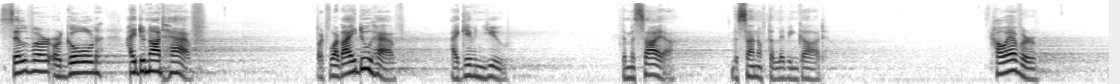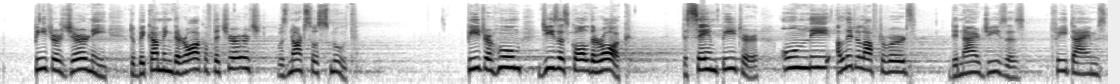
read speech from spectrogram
Silver or gold I do not have, but what I do have, I give in you the Messiah, the Son of the living God. However, Peter's journey to becoming the rock of the church was not so smooth. Peter, whom Jesus called the rock, the same Peter, only a little afterwards denied Jesus three times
